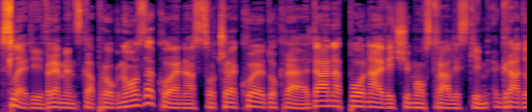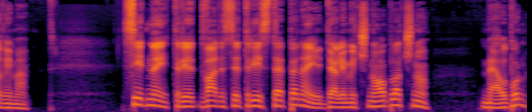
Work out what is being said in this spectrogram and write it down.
Sledi vremenska prognoza koja nas očekuje do kraja dana po najvećim australijskim gradovima. Sydney 23 stepena i delimično oblačno, Melbourne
